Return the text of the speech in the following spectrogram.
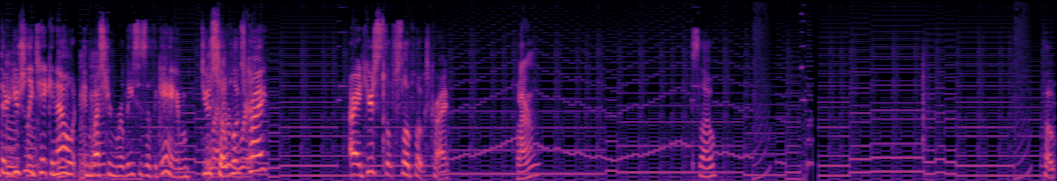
they're usually taken out in western releases of the game. Do Let her slowpokes cry? Alright, here's Sl- slowpokes cry. Blang. Slow. Poke.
